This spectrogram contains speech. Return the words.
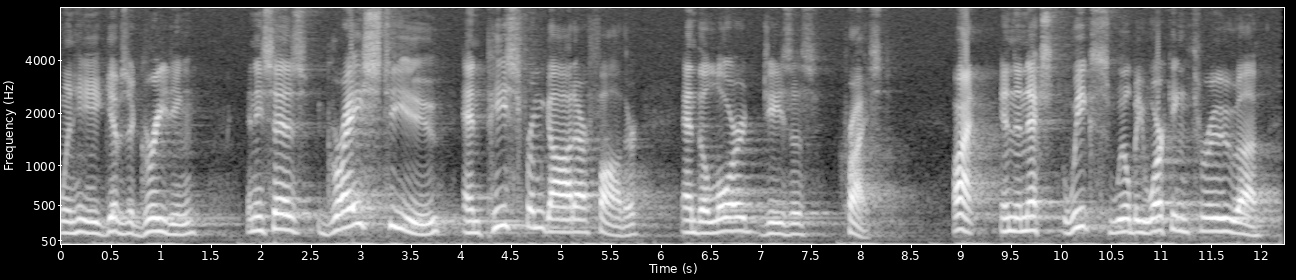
when he gives a greeting. And he says, Grace to you and peace from God our Father and the Lord Jesus Christ. All right, in the next weeks, we'll be working through. Uh,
